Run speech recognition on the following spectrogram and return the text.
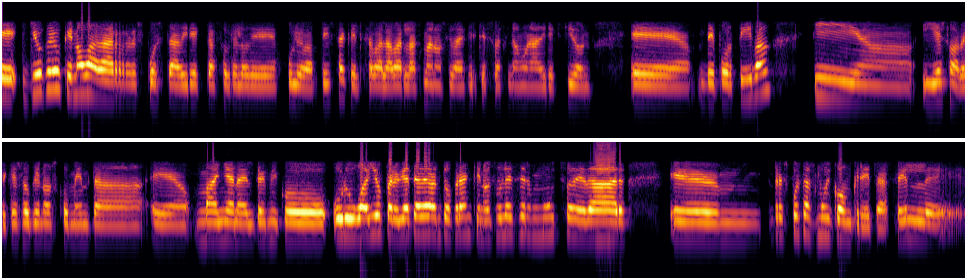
Eh, yo creo que no va a dar respuesta directa sobre lo de Julio Baptista, que él se va a lavar las manos y va a decir que eso al una dirección eh, deportiva. Y, uh, y, eso, a ver qué es lo que nos comenta eh, mañana el técnico uruguayo, pero ya te adelanto, Frank, que no suele ser mucho de dar eh, respuestas muy concretas. Él, eh,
